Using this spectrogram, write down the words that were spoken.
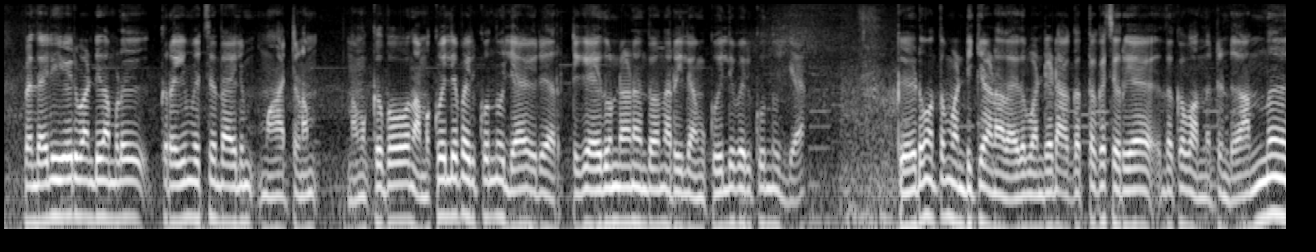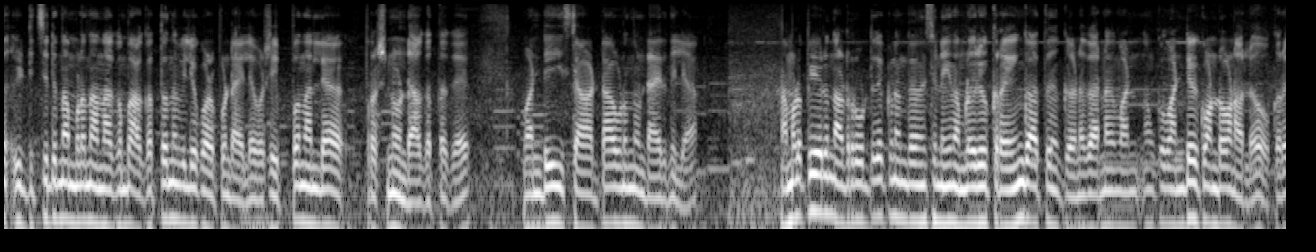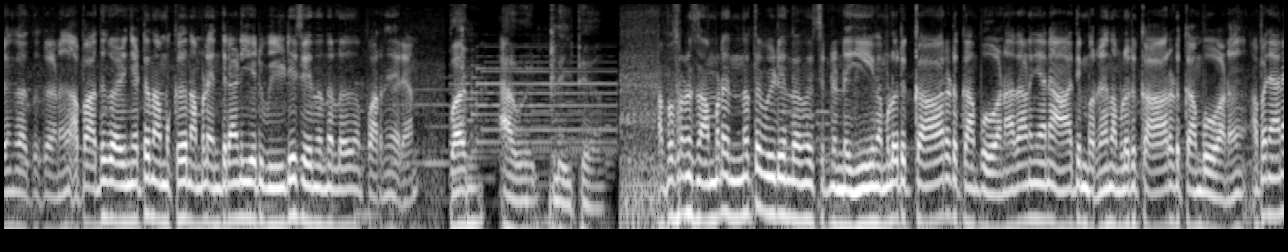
അപ്പോൾ എന്തായാലും ഈ ഒരു വണ്ടി നമ്മൾ ക്രെയിം വെച്ച് എന്തായാലും മാറ്റണം. നമുക്കിപ്പോൾ നമുക്ക് വലിയ പരിക്കൊന്നുമില്ല ഒരു ഇറട്ടിക ആയതുകൊണ്ടാണ് എന്താണെന്നറിയില്ല നമുക്ക് വലിയ പരിക്കൊന്നുമില്ല കേട് മൊത്തം വണ്ടിക്കാണ്. അതായത് വണ്ടിയുടെ അകത്തൊക്കെ ചെറിയ ഇതൊക്കെ വന്നിട്ടുണ്ട്. അന്ന് ഇടിച്ചിട്ട് നമ്മൾ നന്നാക്കുമ്പോൾ അകത്തൊന്നും വലിയ കുഴപ്പമുണ്ടായില്ല. പക്ഷേ ഇപ്പോൾ നല്ല പ്രശ്നമുണ്ട് അകത്തൊക്കെ. വണ്ടി സ്റ്റാർട്ടാവണമെന്നുണ്ടായിരുന്നില്ല നമ്മളിപ്പോൾ ഈ ഒരു നടു റൂട്ടിൽ നിൽക്കണം എന്താണെന്ന് വെച്ചിട്ടുണ്ടെങ്കിൽ നമ്മളൊരു ക്രെയിൻ കാത്ത് നിൽക്കുകയാണ്. കാരണം നമുക്ക് വണ്ടി കൊണ്ടുപോകണമല്ലോ ക്രെയിൻ കാത്ത് നിൽക്കുകയാണ്. അപ്പോൾ അത് കഴിഞ്ഞിട്ട് നമുക്ക് നമ്മൾ എന്തിനാണ് ഈ ഒരു വീഡിയോ ചെയ്യുന്നത് എന്നുള്ളത് പറഞ്ഞുതരാം. അപ്പോൾ ഫ്രണ്ട്സ് നമ്മുടെ ഇന്നത്തെ വീഡിയോ എന്താണെന്ന് വെച്ചിട്ടുണ്ടെങ്കിൽ നമ്മളൊരു കാർ എടുക്കാൻ പോവാണ്. അതാണ് ഞാൻ ആദ്യം പറഞ്ഞത്. നമ്മളൊരു കാർ എടുക്കാൻ പോവാണ്. അപ്പോൾ ഞാൻ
